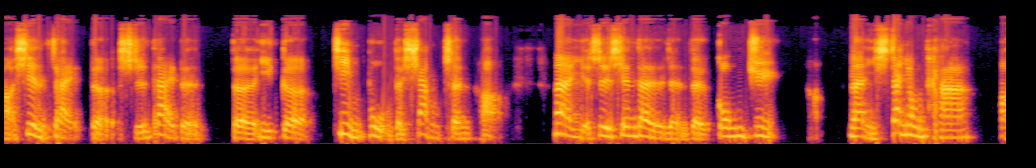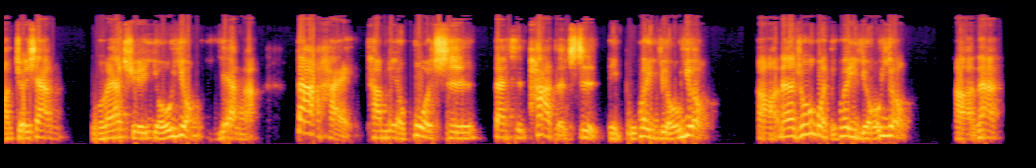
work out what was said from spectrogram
啊，现在的时代的的一个进步的象征哈，那也是现在的人的工具啊，那你善用它啊，就像我们要学游泳一样啊，大海它没有过失，但是怕的是你不会游泳啊，那如果你会游泳啊，那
